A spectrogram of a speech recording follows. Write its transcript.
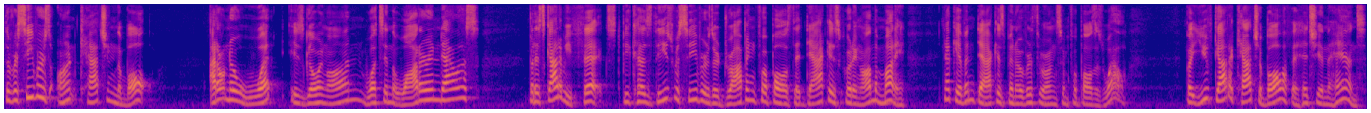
The receivers aren't catching the ball. I don't know what is going on, what's in the water in Dallas, but it's got to be fixed because these receivers are dropping footballs that Dak is putting on the money. Now, given Dak has been overthrowing some footballs as well, but you've got to catch a ball if it hits you in the hands.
